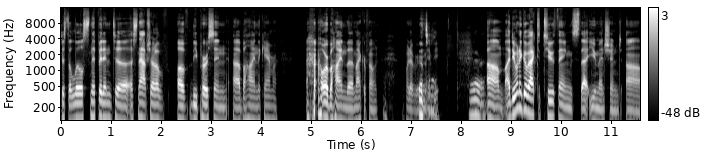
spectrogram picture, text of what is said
just a little snippet into a snapshot of of the person uh, behind the camera or behind the microphone, whatever That's it may right. be. Whatever. Um, I do want to go back to two things that you mentioned. Uh,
